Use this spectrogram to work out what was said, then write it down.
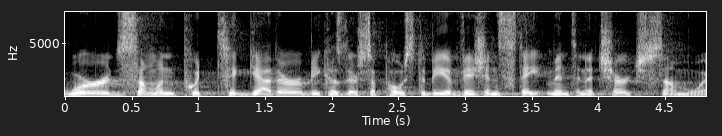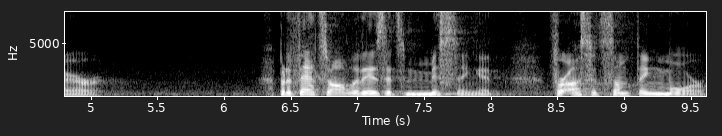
words someone put together because they're supposed to be a vision statement in a church somewhere. But if that's all it is, it's missing it. For us, it's something more.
